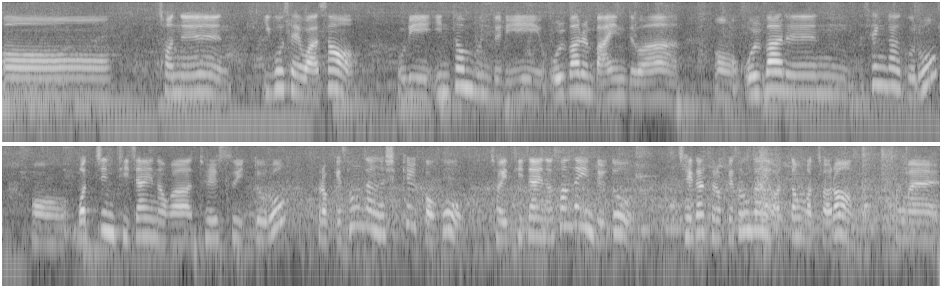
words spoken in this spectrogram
어, 저는 이곳에 와서 우리 인턴분들이 올바른 마인드와 어, 올바른 생각으로 어, 멋진 디자이너가 될 수 있도록 그렇게 성장을 시킬 거고 저희 디자이너 선생님들도 제가 그렇게 성장해 왔던 것처럼 정말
